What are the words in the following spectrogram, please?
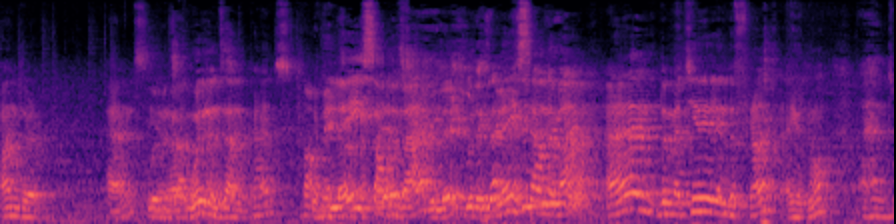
underpants, you Women's know, underpants. women's underpants, Not with men's lace on the back, With lace- with exactly lace on the the back, and the material in the front, you know, and. uh,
